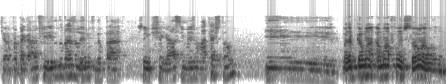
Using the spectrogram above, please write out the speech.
que era para pegar a ferida do brasileiro, entendeu? Para chegar assim mesmo na questão. E. Mas é porque é uma, é uma função, é um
